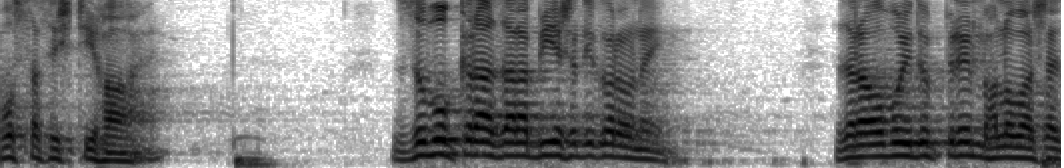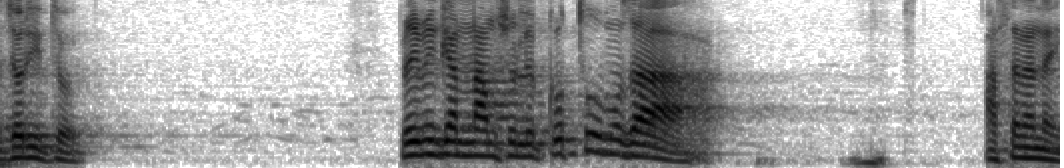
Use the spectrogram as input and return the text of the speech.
অবস্থা সৃষ্টি হয়। যুবকরা যারা বিয়ে শাদী করো নেই, যারা অবৈধ প্রেম ভালোবাসায় জড়িত, প্রেমিকার নাম শুনলে কত মজা। আছে না নাই?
